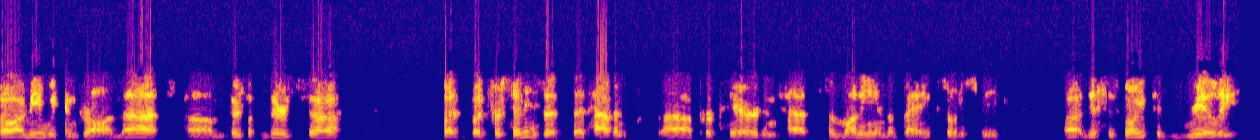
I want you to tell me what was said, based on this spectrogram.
So, I mean, we can draw on that. Um, there's, there's, uh, but, but for cities that, that haven't uh, prepared and had some money in the bank, so to speak, uh, this is going to really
